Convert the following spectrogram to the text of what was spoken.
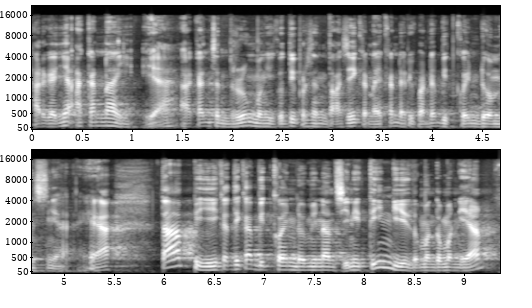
harganya akan naik ya, akan cenderung mengikuti presentasi kenaikan daripada Bitcoin doms-nya ya. Tapi ketika Bitcoin dominance ini tinggi teman-teman ya,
